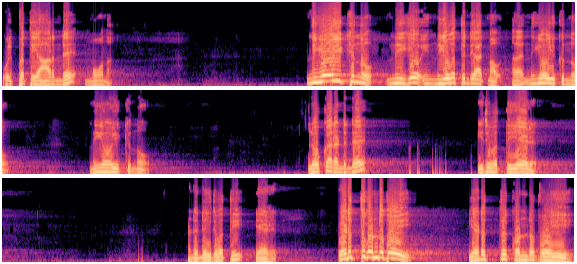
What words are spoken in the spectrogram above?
ഉൽപ്പത്തി ആറിന്റെ മൂന്ന്. നിയോഗിക്കുന്നു. നിയോ നിയോഗത്തിന്റെ ആത്മാവ്. അതായത് നിയോഗിക്കുന്നു. നിയോഗിക്കുന്നു. ലൂക്ക രണ്ടിന്റെ ഇരുപത്തിയേഴ്. രണ്ടിന്റെ ഇരുപത്തി ഏഴ് എടുത്തു കൊണ്ടുപോയി എടുത്തു കൊണ്ടുപോയി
